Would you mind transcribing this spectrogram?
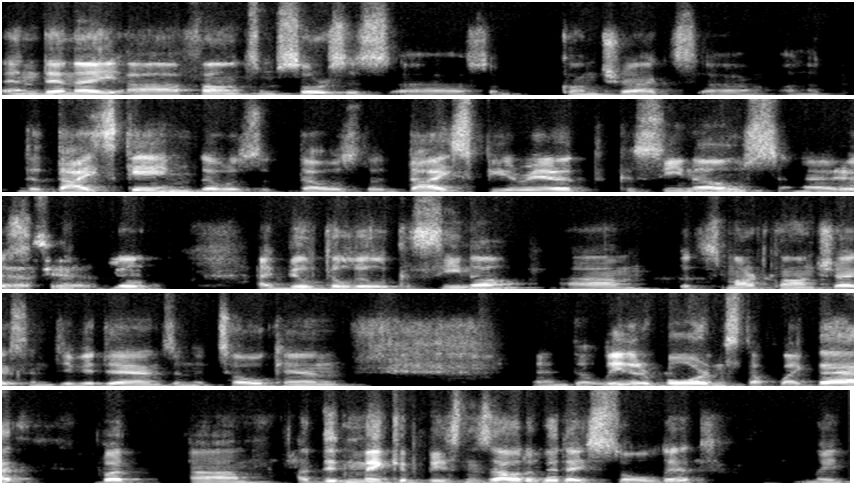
And then i uh, found some sources uh, some contracts uh, on a, the dice game that was that was the dice period casinos and i was yes, built I built a little casino um, with smart contracts and dividends and a token and the leaderboard and stuff like that. But um, I didn't make a business out of it. I sold it, made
